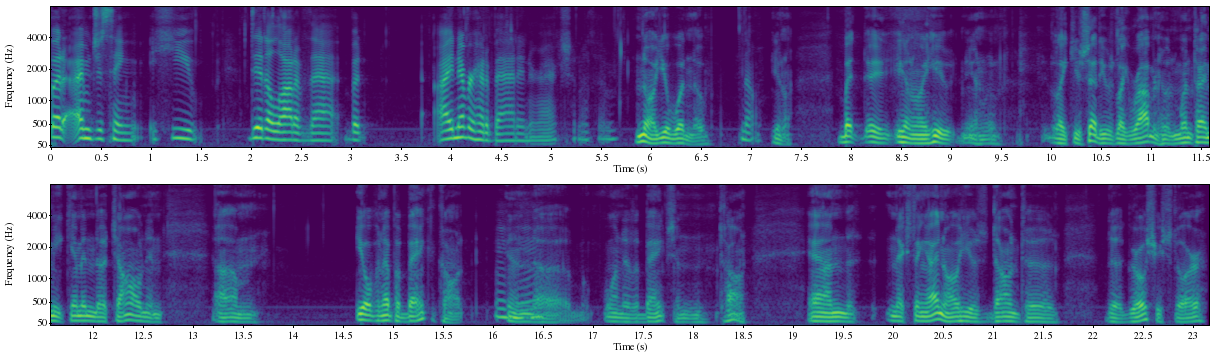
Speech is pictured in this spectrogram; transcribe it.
But I'm just saying he did a lot of that, but I never had a bad interaction with him. no, you wouldn't have. No. you know. But uh, you know, he you know, like you said, he was like Robin Hood. One time he came into town and um, he opened up a bank account in mm-hmm. uh, one of the banks in town, and next thing I know, he was down to the grocery store,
